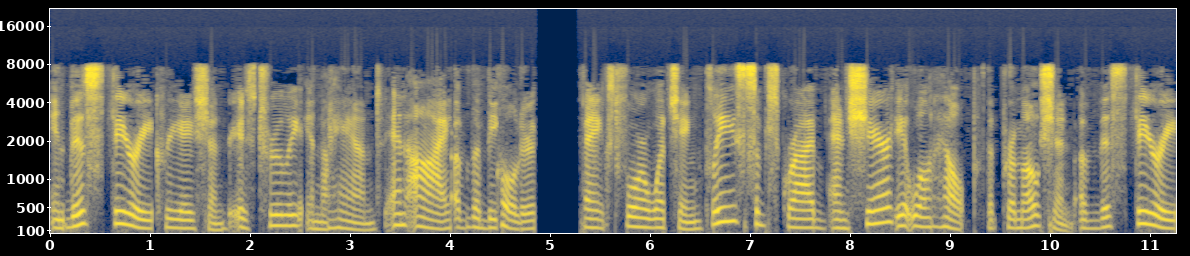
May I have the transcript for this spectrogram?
In this theory creation is truly in the hand and eye of the beholder. Thanks for watching. Please subscribe and share. It will help the promotion of this theory.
